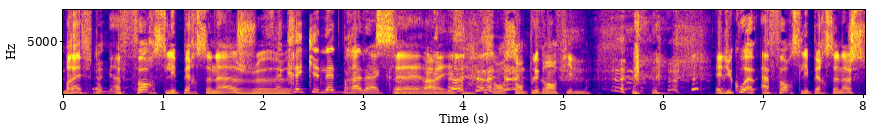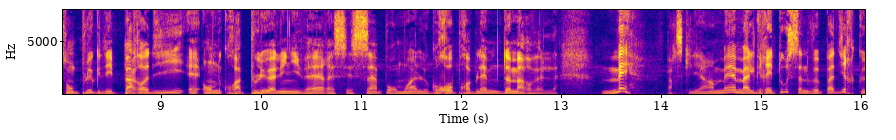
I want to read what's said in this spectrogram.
Bref, donc à force, les personnages... Euh, Sacré Kenneth Branagh. son, plus grand film. et du coup, à force, les personnages sont plus que des parodies et on ne croit plus à l'univers, et c'est ça pour moi le gros problème de Marvel. Mais parce qu'il y a un mais, malgré tout, ça ne veut pas dire que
